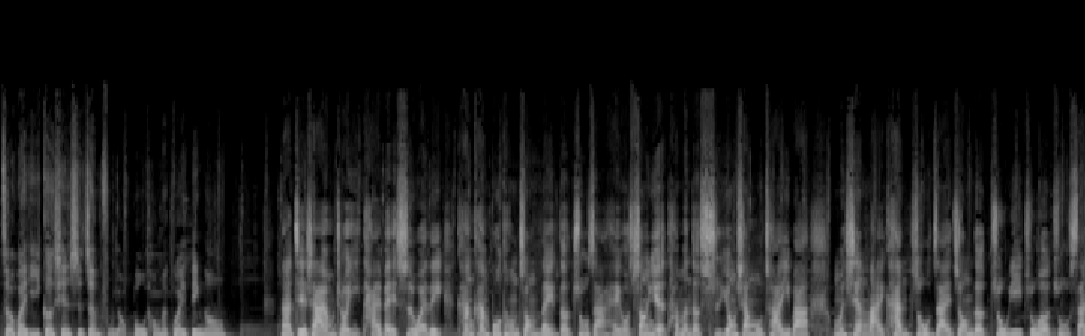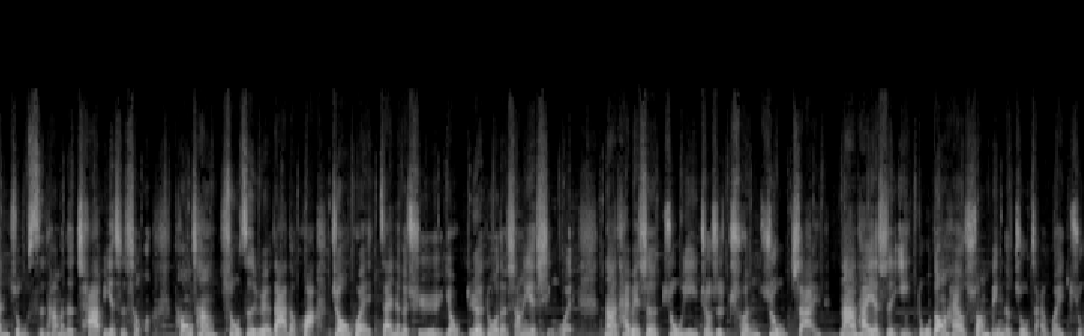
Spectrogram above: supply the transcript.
则会依各县市政府有不同的规定哦。那接下来我们就以台北市为例，看看不同种类的住宅还有商业他们的使用项目差异吧。我们先来看住宅中的住一、住二、住三、住四，它们的差别是什么？通常数字越大的话，就会在那个区域有越多的商业行为。那台北市的住一就是纯住宅。那它也是以独栋还有双并的住宅为主。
